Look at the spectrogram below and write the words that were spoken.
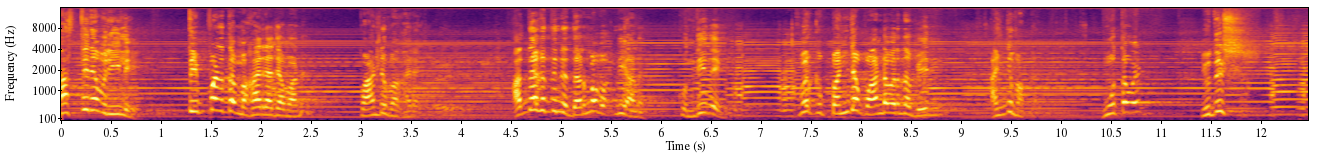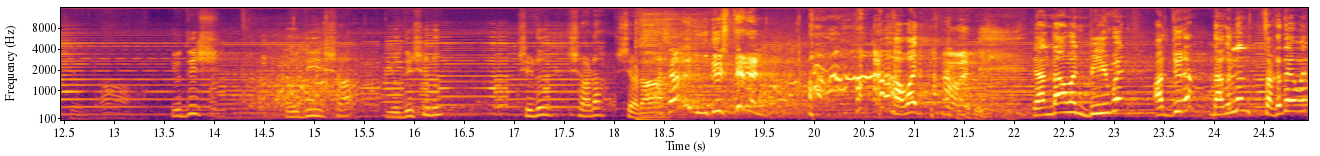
ഹസ്തിനപുരിയിലെ തിപ്പഴത്തെ മഹാരാജാവാണ് പാണ്ഡു മഹാരാജാവ് അദ്ദേഹത്തിന്റെ ധർമ്മപത്നിയാണ് കുന്തിദേവി. ഇവർക്ക് പഞ്ചപാണ്ഡവർ എന്ന പേരിൽ അഞ്ചു മക്കൾ. മൂത്തവൻ യുധിഷ്. യുധിഷ് യുധീഷ ഷട ഷടാ യുധിഷ്ഠിരൻ. അവൻ രണ്ടാമൻ ഭീമൻ അർജുനൻ നകുലൻ സഹദേവൻ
